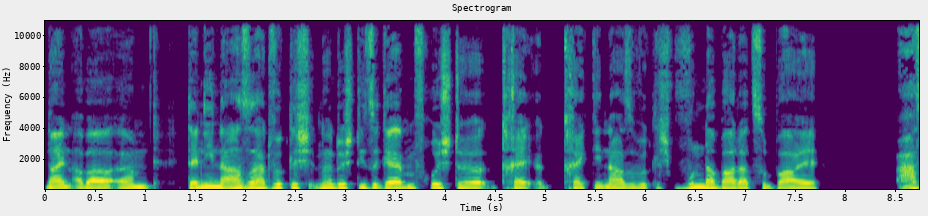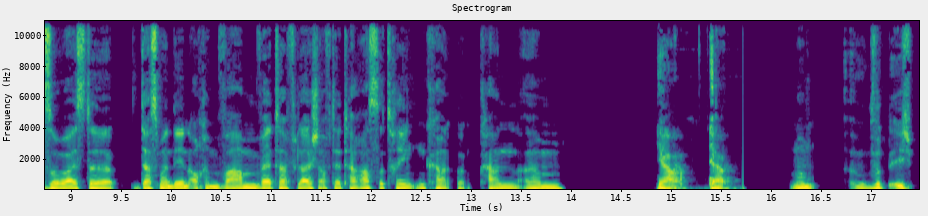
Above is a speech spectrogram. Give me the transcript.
Nein, aber ähm, denn die Nase hat wirklich, ne, durch diese gelben Früchte trä trägt die Nase wirklich wunderbar dazu bei, ah, so weißt du, dass man den auch im warmen Wetter vielleicht auf der Terrasse trinken kann. kann ähm, ja, ja. Ne, wirklich,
